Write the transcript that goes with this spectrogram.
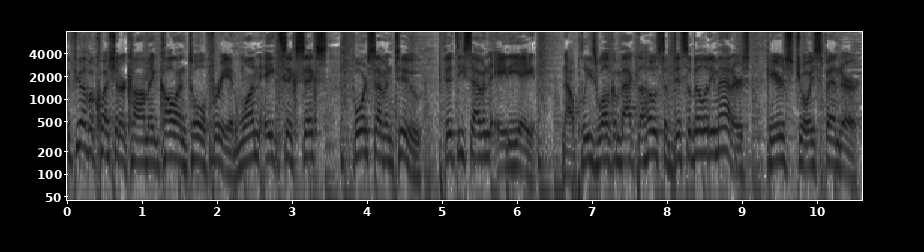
If you have a question or comment, call in toll free at 1 866 472 5788. Now, please welcome back the host of Disability Matters. Here's Joyce Bender.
